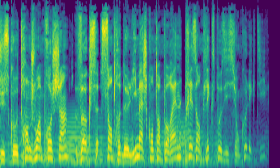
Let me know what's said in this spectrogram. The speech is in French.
Jusqu'au 30 juin prochain, Vox, Centre de l'image contemporaine, présente l'exposition collective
